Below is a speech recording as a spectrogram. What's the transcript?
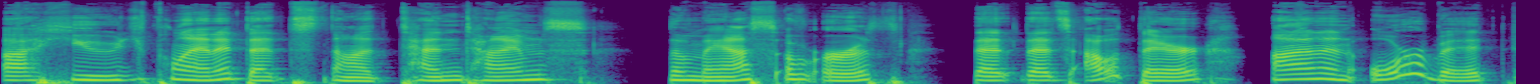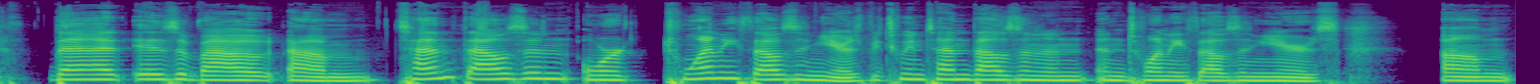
a huge planet that's uh, ten times the mass of Earth that that's out there on an orbit that is about um, ten thousand or twenty thousand years, between ten thousand and, and twenty thousand years, um,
